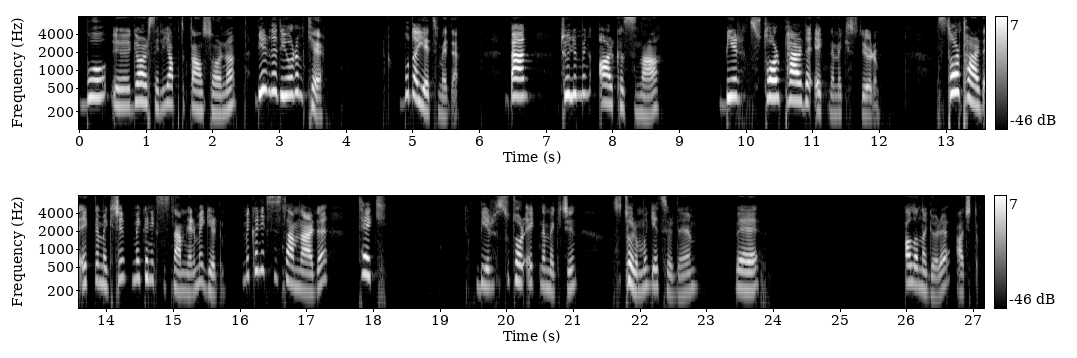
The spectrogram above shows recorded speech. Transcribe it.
bu e, görseli yaptıktan sonra bir de diyorum ki bu da yetmedi. Ben tülümün arkasına bir store perde eklemek istiyorum. Store perde eklemek için mekanik sistemlerime girdim. Mekanik sistemlerde tek bir store eklemek için store'umu getirdim ve alana göre açtım.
